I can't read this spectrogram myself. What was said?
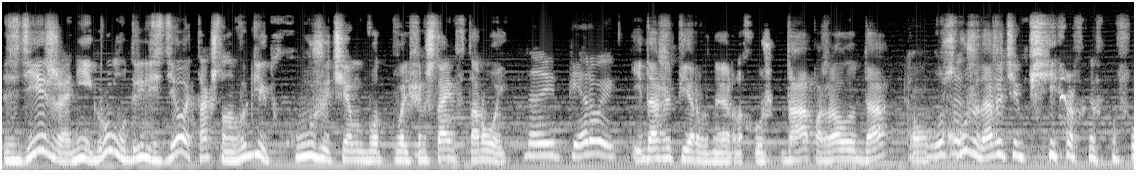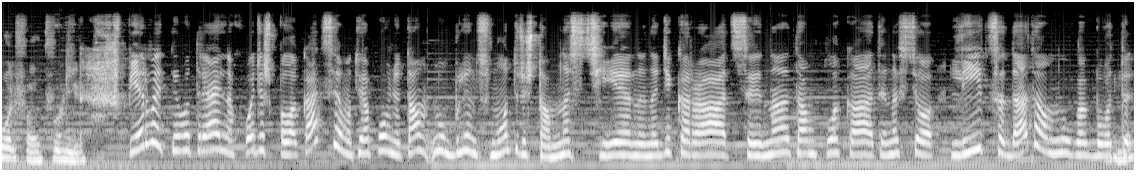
Здесь же они игру умудрились сделать так, что она выглядит хуже, чем вот Wolfenstein 2. да и первый. И даже первый, наверное, хуже. Да, пожалуй, да. Хуже. Хуже даже, чем первый Вольфа вот выглядит. В первой ты вот реально ходишь по локациям, вот я помню, там, ну, блин, смотришь там на стены, на декорации, на там плакаты, на все. Лица, да, там, ну, как бы вот, пе-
